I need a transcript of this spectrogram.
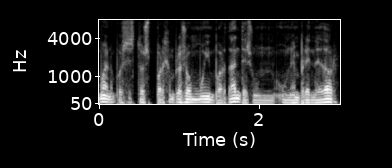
bueno, pues estos, por ejemplo, son muy importantes. Un, emprendedor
